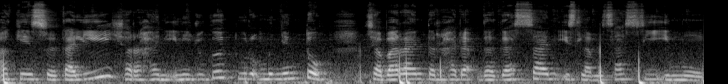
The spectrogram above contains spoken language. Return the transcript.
Akhir sekali, syarahan ini juga turut menyentuh cabaran terhadap gagasan islamisasi ilmu.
